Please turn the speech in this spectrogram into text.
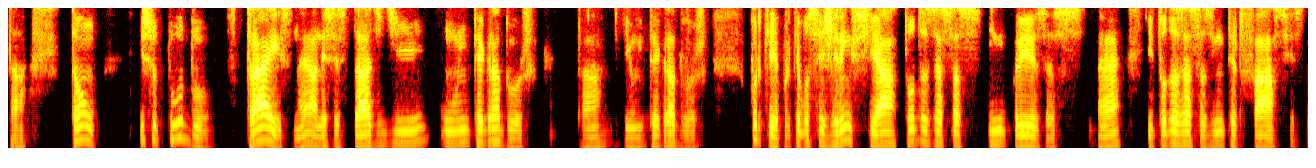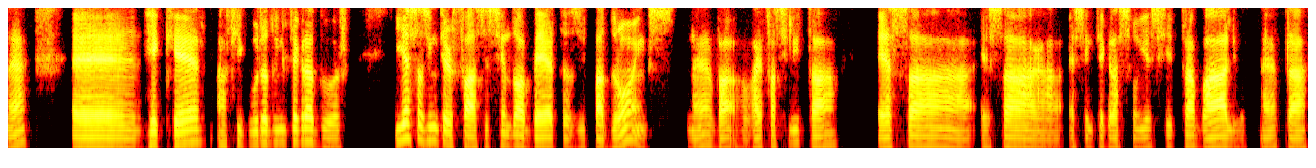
Tá? Então, isso tudo traz né, a necessidade de um integrador tá? E um integrador. Por quê? Porque você gerenciar todas essas empresas, né? E todas essas interfaces, né? É, requer a figura do integrador. E essas interfaces sendo abertas e padrões, né? Vai, facilitar essa, essa, essa integração e esse trabalho, né? Para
